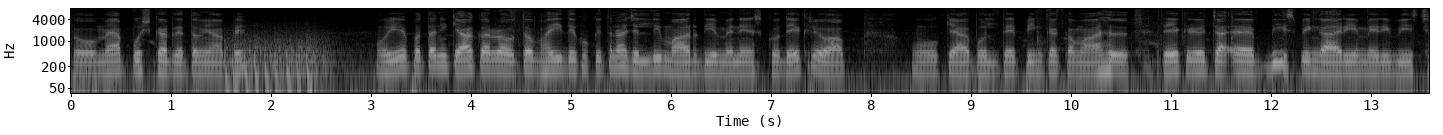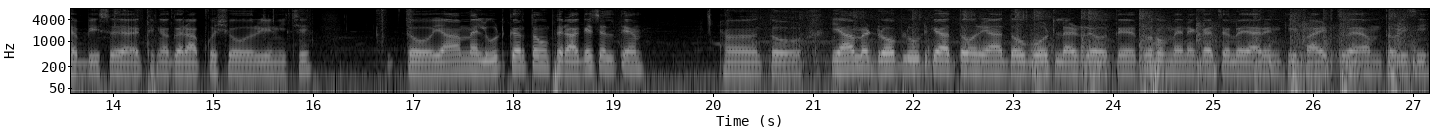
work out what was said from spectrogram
तो मैं अब पुश कर देता हूँ यहाँ पे। और ये पता नहीं क्या कर रहा होता भाई देखो कितना जल्दी मार दिए मैंने इसको, देख रहे हो आप? वो क्या बोलते हैं, पिंक का कमाल। देख रहे हो बीस पिंग आ रही है मेरी, बीस, छब्बीस आई थिंक अगर आपको शो हो रही है नीचे। तो यहाँ मैं लूट करता हूँ, फिर आगे चलते हैं। हाँ तो यहाँ मैं ड्रॉप लूट के आता हूँ यहाँ दो बोट लड़ रहे होते हैं तो मैंने कहा, चलो यार, इनकी फ़ाइट जो है, हम थोड़ी सी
